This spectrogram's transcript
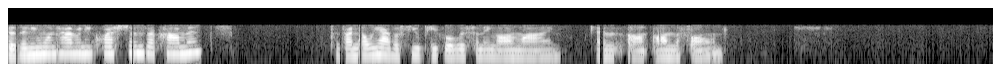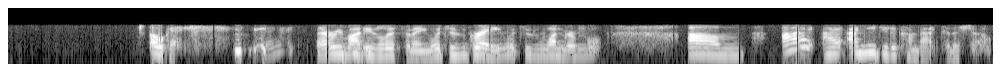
Does anyone have any questions or comments? Because I know we have a few people listening online and on, on the phone. Okay. Okay. Everybody's listening, which is great, Mhm. which is wonderful. Um, I, I I need you to come back to the show.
